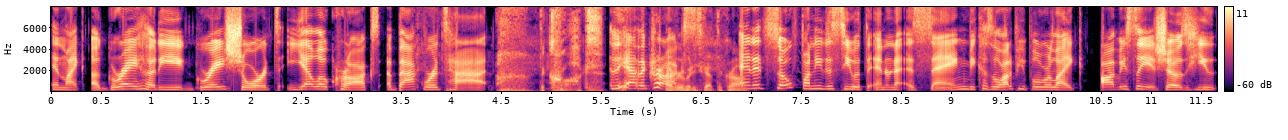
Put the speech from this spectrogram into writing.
in like a gray hoodie, gray shorts, yellow Crocs, a backwards hat. The Crocs. Yeah, the Crocs. Everybody's got the Crocs. And it's so funny to see what the internet is saying because a lot of people were like, obviously it shows he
